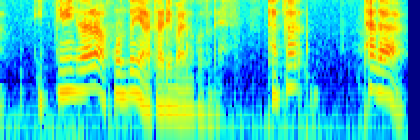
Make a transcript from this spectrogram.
あ、言ってみたら本当に当たり前のことです。ただ、ただ、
